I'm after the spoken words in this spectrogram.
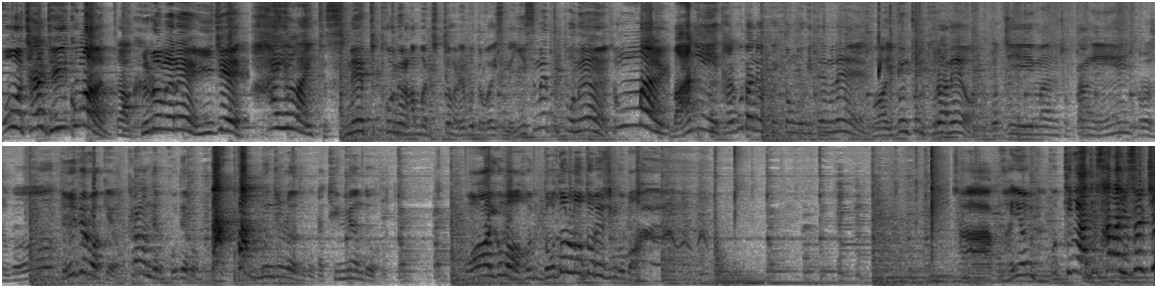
어 잘 돼 있구만. 자 그러면은 이제 하이라이트 스마트폰을 한번 측정을 해보도록 하겠습니다. 이 스마트폰은 정말 많이 달고 다녔고 있던 거기 때문에 와 이건 좀 불안해요. 멋지만 적당히 털어주고 이대로 할게요. 편한 대로 그대로 빡빡 문질러주고 자, 뒷면도 와 이거 봐 너덜너덜해진 거 봐. 자, 과연 코팅이 아직 살아있을지?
